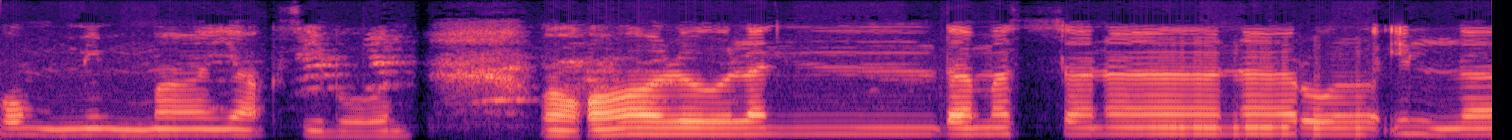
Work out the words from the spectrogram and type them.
هم مما يكسبون وقالوا لن تمسنا نار إلا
